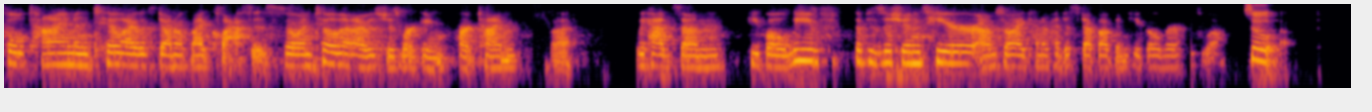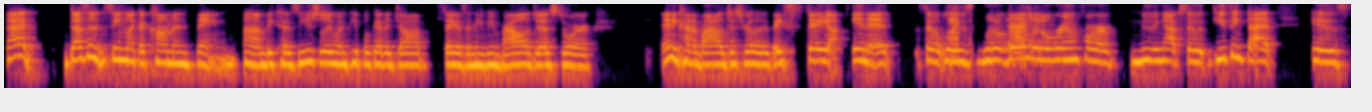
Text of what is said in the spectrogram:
full time until I was done with my classes. So until then, I was just working part time. But we had some people leave the positions here, um, so I kind of had to step up and take over as well. So that doesn't seem like a common thing um, because usually when people get a job, say as an avian biologist or any kind of biologist, really, they stay in it. So it leaves little, very little room for moving up. So do you think that is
